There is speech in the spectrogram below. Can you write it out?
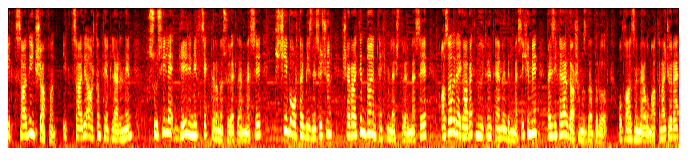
iqtisadi inkişafın, iqtisadi artım templərinin xüsusilə qeyri-neft sektorunda sürətlənməsi, kiçik və orta biznes üçün şəraitin daim təkmilləşdirilməsi, azad rəqabət mühitinin təmin edilməsi kimi vəzifələr qarşımızda durur. Oxazın məlumatına görə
